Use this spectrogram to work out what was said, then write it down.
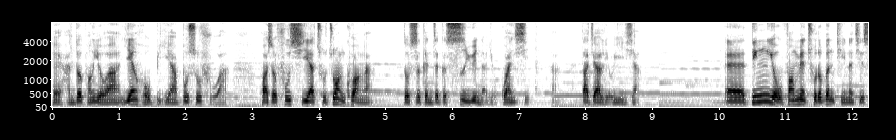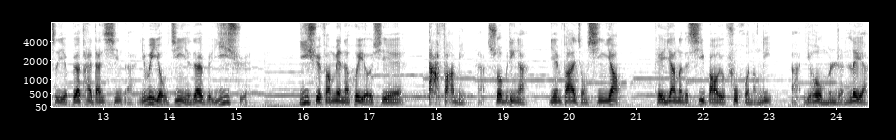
哎，很多朋友啊，咽喉鼻呀不舒服啊，或者说呼吸啊出状况啊，都是跟这个四运呢有关系啊，大家留意一下。呃，丁酉方面出的问题呢，其实也不要太担心啊，因为酉金也代表医学，医学方面呢会有一些大发明啊，说不定啊研发一种新药，可以让那个细胞有复活能力啊，以后我们人类啊。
